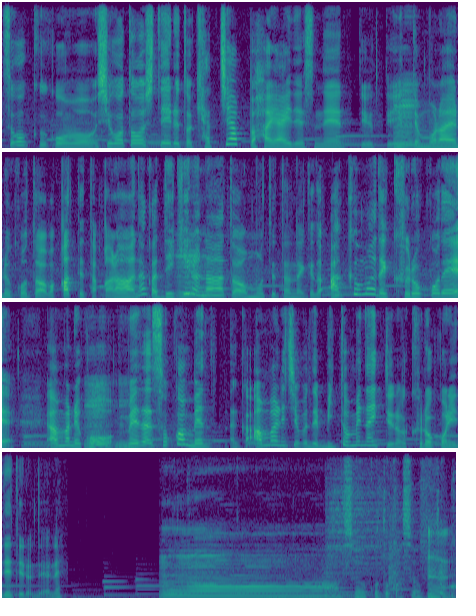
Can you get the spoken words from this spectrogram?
すごくこう仕事をしているとキャッチアップ早いですねって言ってうん言ってもらえることは分かってたから、なんかできるなとは思ってたんだけど、あくまで黒子であんまりこう、うんうん目立そこはめなんかあんまり自分で認めないっていうのが黒子に出てるんだよね。うーんそういうことかそういうことか、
